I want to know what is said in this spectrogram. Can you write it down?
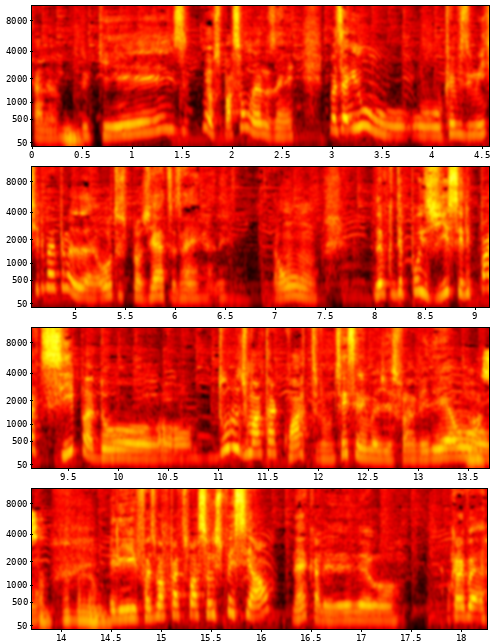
Cara, porque. Meu, se passam anos, né? Mas aí o, o Kevin Smith ele vai pra outros projetos, né, cara? Então. Lembro que depois disso ele participa do Duro de Matar 4. Não sei se você lembra disso, Flávio. Ele é o. Nossa, não. Ele faz uma participação especial, né, cara? Ele é o. O cara vai-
